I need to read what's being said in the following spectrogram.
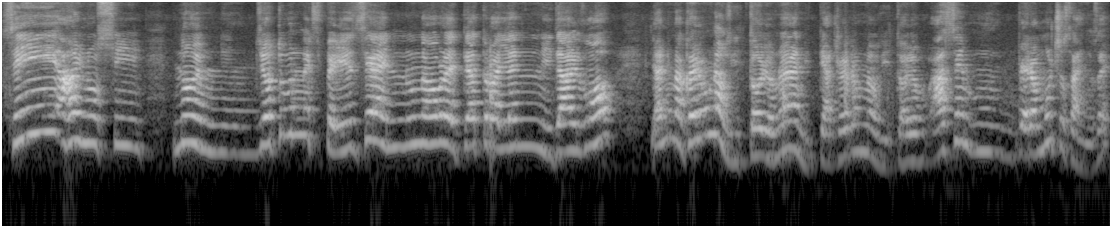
Sí, ay, no, sí. No, yo tuve una experiencia en una obra de teatro allá en Hidalgo. Ya ni me acuerdo, era un auditorio, no era ni teatro, era un auditorio. Hace, mm, pero muchos años, ¿eh?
